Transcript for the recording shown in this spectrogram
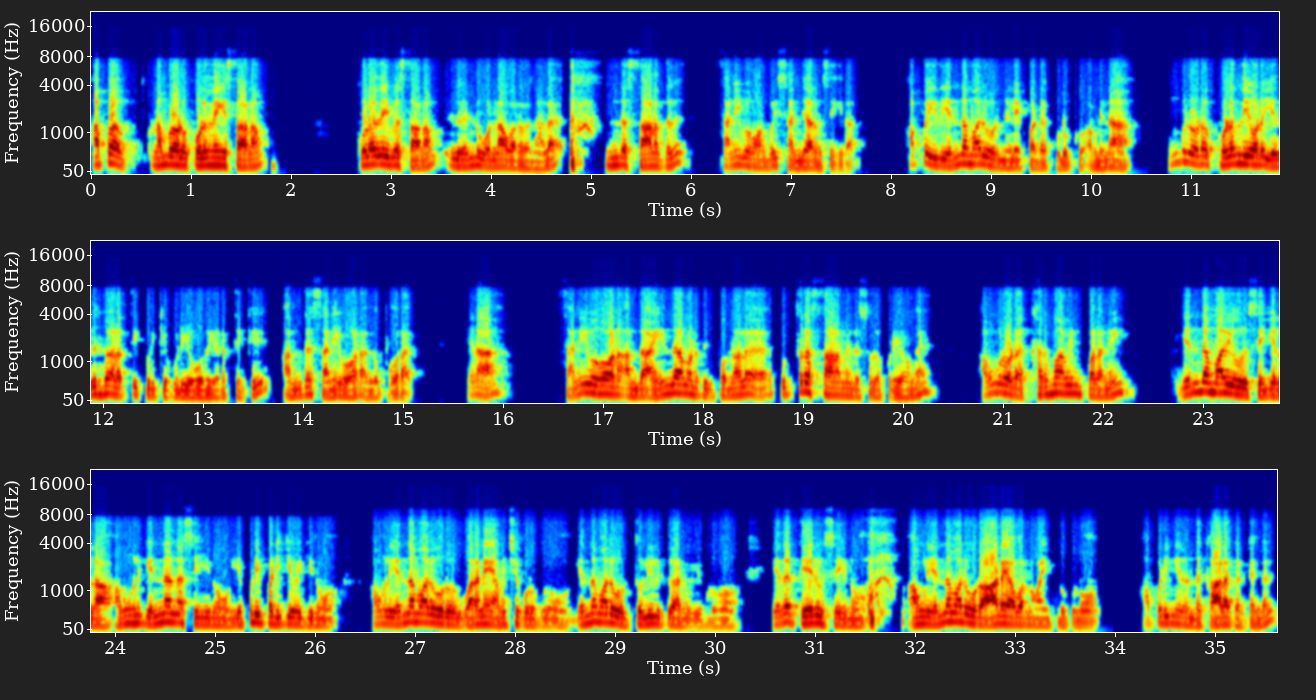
அப்போ நம்மளோட குழந்தை ஸ்தானம் குலதெய்வ ஸ்தானம் இது ரெண்டும் ஒன்றா வர்றதுனால இந்த ஸ்தானத்தில் சனி பகவான் போய் சஞ்சாரம் செய்கிறார். அப்போ இது எந்த மாதிரி ஒரு நிலைப்பாட்டை கொடுக்கும் அப்படின்னா உங்களோட குழந்தையோட எதிர்காலத்தை குறிக்கக்கூடிய ஒரு இடத்துக்கு அந்த சனி பகவான் அங்க போறார். ஏன்னா சனி பகவான் அந்த ஐந்தாம் இடத்துக்கு போறனால புத்திரஸ்தானம் என்று சொல்லக்கூடியவங்க அவங்களோட கர்மாவின் பலனை எந்த மாதிரி ஒரு செய்யலாம் அவங்களுக்கு என்னென்ன செய்யணும் எப்படி படிக்க வைக்கணும் அவங்களுக்கு எந்த மாதிரி ஒரு வரனை அமைச்சு கொடுக்கணும் எந்த மாதிரி ஒரு தொழிலுக்கு ஆரம்பிக்க கொடுக்கணும் எதை தேர்வு செய்யணும் அவங்களுக்கு எந்த மாதிரி ஒரு ஆடை ஆபரணம் வாங்கி கொடுக்கணும் அப்படிங்கிற அந்த காலகட்டங்கள்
